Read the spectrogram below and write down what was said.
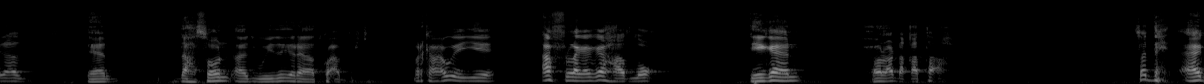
Inaad dahsoon aad weydo erey aad ku cabirto marka waxa weeye af lagaga hadlo deegaan xoolo dhaqato ah. Saddex aag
